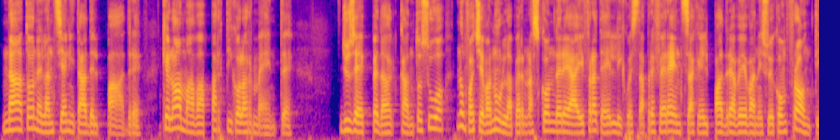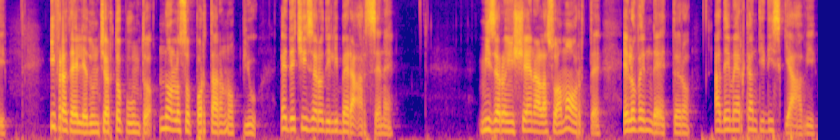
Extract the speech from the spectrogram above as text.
nato nell'anzianità del padre, che lo amava particolarmente. Giuseppe, dal canto suo, non faceva nulla per nascondere ai fratelli questa preferenza che il padre aveva nei suoi confronti. I fratelli ad un certo punto non lo sopportarono più e decisero di liberarsene. Misero in scena la sua morte e lo vendettero a dei mercanti di schiavi,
